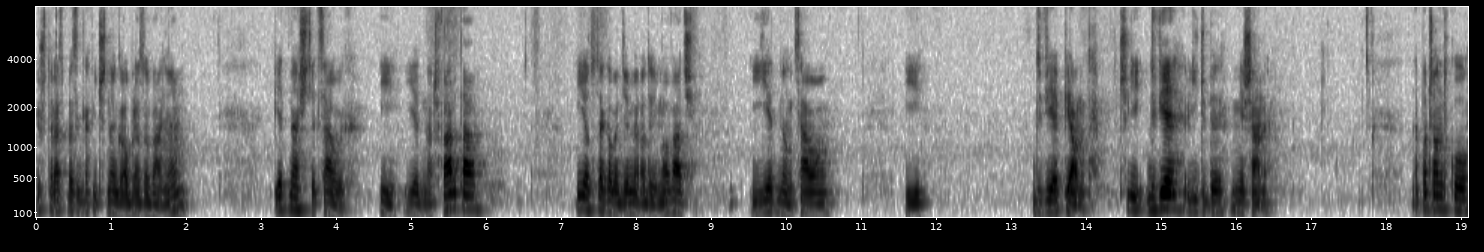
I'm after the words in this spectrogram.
już teraz bez graficznego obrazowania. 15 całych i 1 czwarta. I od tego będziemy odejmować jedną całą i dwie piąte, czyli dwie liczby mieszane. Na początku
